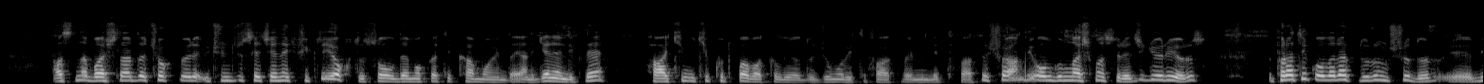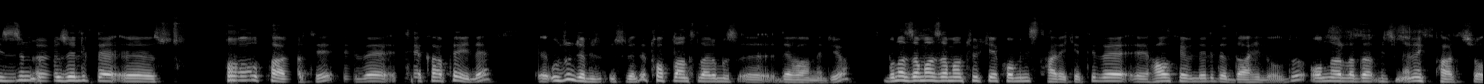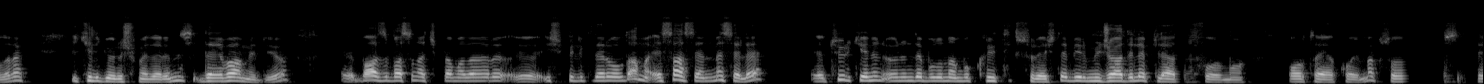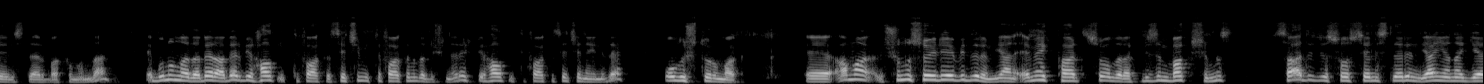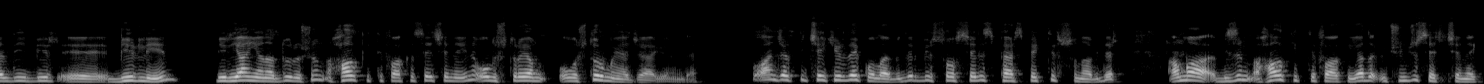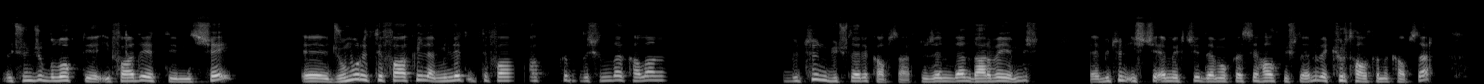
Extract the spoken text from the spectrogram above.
Aslında başlarda çok böyle üçüncü seçenek fikri yoktu sol demokratik kamuoyunda. Yani genellikle hakim iki kutba bakılıyordu Cumhur İttifakı ve Millet İttifakı. Şu an bir olgunlaşma süreci görüyoruz. Pratik olarak durum şudur. Ee, bizim özellikle e, Sol Parti ve TKP ile e, uzunca bir süredir toplantılarımız e, devam ediyor. Buna zaman zaman Türkiye Komünist Hareketi ve e, Halk Evleri de dahil oldu. Onlarla da bizim Emek Partisi olarak ikili görüşmelerimiz devam ediyor. E, bazı basın açıklamaları, e, işbirlikleri oldu ama esasen mesele e, Türkiye'nin önünde bulunan bu kritik süreçte bir mücadele platformu ortaya koymak sosyalistler bakımından. E, bununla da beraber bir halk ittifakı, seçim ittifakını da düşünerek bir halk ittifakı seçeneğini de oluşturmak. E, ama şunu söyleyebilirim, yani Emek Partisi olarak bizim bakışımız sadece sosyalistlerin yan yana geldiği bir e, birliğin, bir yan yana duruşun halk ittifakı seçeneğini oluşturmayacağı yönünde. Bu ancak bir çekirdek olabilir, bir sosyalist perspektif sunabilir. Ama bizim Halk İttifakı ya da üçüncü seçenek, üçüncü blok diye ifade ettiğimiz şey e, Cumhur İttifakı ile Millet İttifakı dışında kalan bütün güçleri kapsar. Düzeninden darbe yemiş e, bütün işçi, emekçi, demokrasi, halk güçlerini ve Kürt halkını kapsar.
